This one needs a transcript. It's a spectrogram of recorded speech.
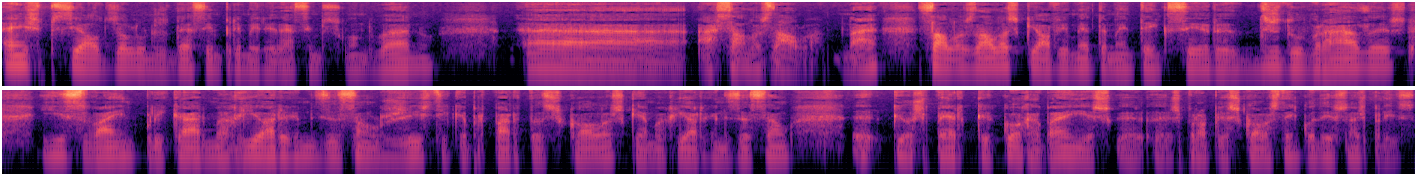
em especial dos alunos do 11 e 12 ano, uh, às salas de aula, não é? Salas de aulas que obviamente também têm que ser desdobradas e isso vai implicar uma reorganização logística por parte das escolas, que é uma reorganização uh, que eu espero que corra bem e as, as, próprias escolas têm condições para isso.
